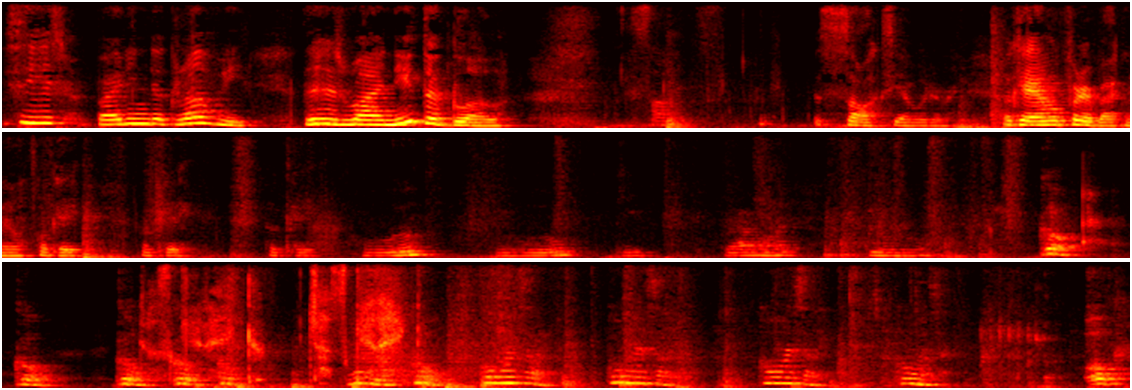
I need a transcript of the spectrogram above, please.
You see, he's biting the glovey. This is why I need the glove. Socks. Socks, yeah, whatever. Okay, I'm gonna put her back now. Okay, okay, okay. Woo, woo, keep, grab on. Woo. Go, go, go, Just go, kidding. Just go, kidding. go, go inside, go inside, go inside, go inside. Okay.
